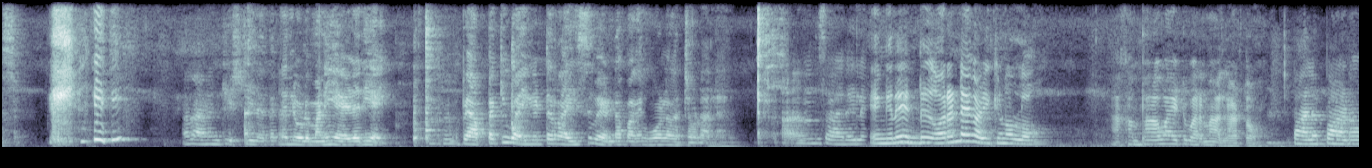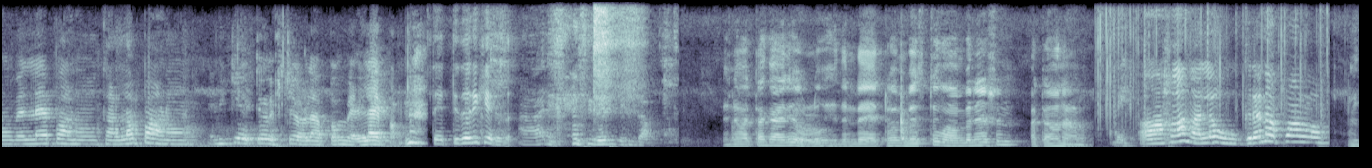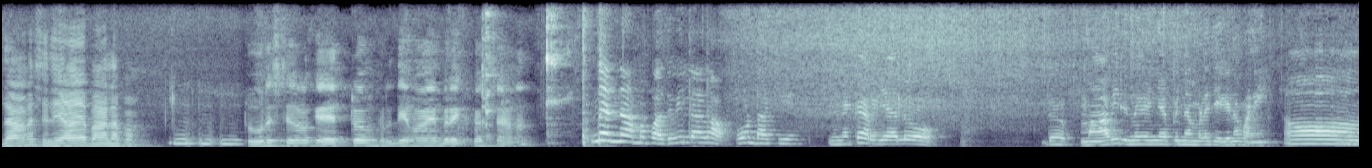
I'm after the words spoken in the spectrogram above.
നാശം അതാണ് എനിക്ക് ഇഷ്ടമില്ലാത്ത ഉള്ളൂ. മണി ഏഴരയായി. അപ്പൊ അപ്പയ്ക്ക് വൈകിട്ട് റൈസ് വേണ്ട. പകരം കച്ചവടമല്ലായിരുന്നു സാരമില്ല. എങ്ങനെയുണ്ട്? ഒരെണ്ണേ കഴിക്കണല്ലോ അഹംഭാവമായിട്ട് പറഞ്ഞല്ല കേട്ടോ. പാലപ്പാണോ? വെള്ളയപ്പാണോ? കള്ളപ്പാണോ? എനിക്ക് ഏറ്റവും ഇഷ്ടമുള്ള അപ്പം വെള്ളയപ്പം. തെറ്റിദ്ധരിക്കരുത്. ആരും പിന്നെ ഒറ്റ കാര്യമേ ഉള്ളൂ. ഇതിന്റെ ഏറ്റവും ബെസ്റ്റ് കോമ്പിനേഷൻ മറ്റവനാണ്. ആഹാ നല്ല ഉഗ്രൻ അപ്പാണല്ലോ. ഇതാണ് ശരിയായ പാലപ്പം. ടൂറിസ്റ്റുകൾക്ക് ഏറ്റവും ഹൃദ്യമായ ബ്രേക്ക്ഫാസ്റ്റ് ആണ്. ഇന്ന് എന്നാ അമ്മ പതിവില്ലാതെ അപ്പം ഉണ്ടാക്കിയ? നിനക്കറിയാലോ ഇത് മാവിരുന്ന് കഴിഞ്ഞാൽ പിന്നെ നമ്മൾ ചെയ്യണ പണി.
